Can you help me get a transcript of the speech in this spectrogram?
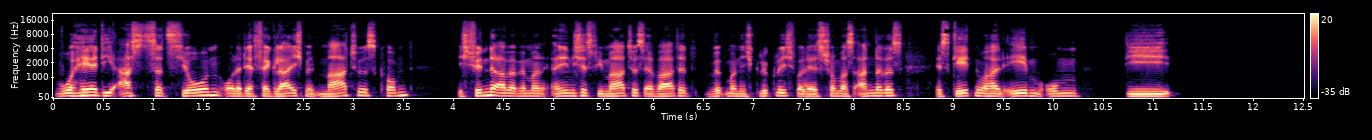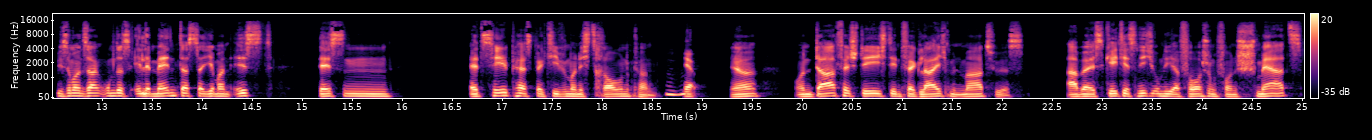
woher die Assoziation oder der Vergleich mit Martyrs kommt. Ich finde aber, wenn man ähnliches wie Martyrs erwartet, wird man nicht glücklich, weil der ist schon was anderes. Es geht nur halt eben um die, wie soll man sagen, um das Element, dass da jemand ist, dessen Erzählperspektive man nicht trauen kann. Mhm. Ja. Ja, und da verstehe ich den Vergleich mit Martyrs. Aber es geht jetzt nicht um die Erforschung von Schmerz,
